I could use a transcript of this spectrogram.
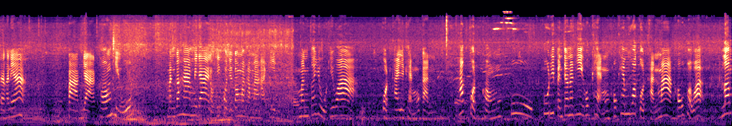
แต่คราวเนี้ยปากอยากท้องหิว มันก็ห้ามไม่ได้หรอกที่คนจะต้องมาทำมาหากิน มันก็อยู่ที่ว่ากฎใครจะแข็งกว่ากัน ถ้ากฎของผู้ผู้ที่เป็นเจ้าหน้าที่เขาแข็งเขาเข้มงวดกฎขันมากเขาแบบว่าเริ่ม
